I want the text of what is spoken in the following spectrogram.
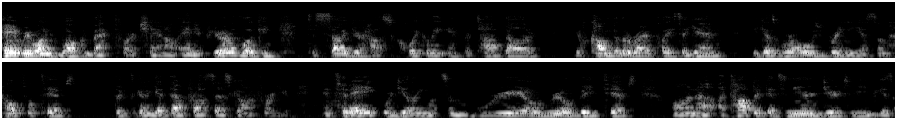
Hey everyone, welcome back to our channel. And if you're looking to sell your house quickly and for top dollar, you've come to the right place again because we're always bringing you some helpful tips that's going to get that process going for you. And today we're dealing with some real, real big tips on a, a topic that's near and dear to me because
